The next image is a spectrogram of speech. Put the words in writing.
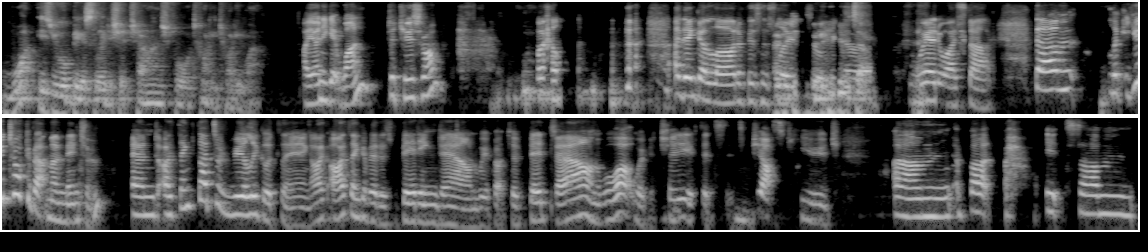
What is your biggest leadership challenge for 2021? I only get one to choose from. well, I think a lot of business leaders will be going, where do I start? Um, look, you talked about momentum, and I think that's a really good thing. I, I think of it as bedding down. We've got to bed down what we've achieved. It's, it's just huge. Um, but it's, um,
